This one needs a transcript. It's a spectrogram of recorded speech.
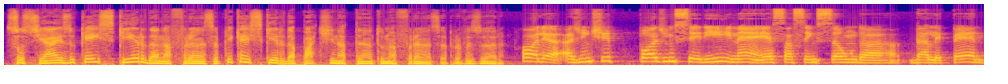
sociais do que a esquerda na França. Por que, que a esquerda patina tanto na França, professora? Olha, a gente pode inserir né, essa ascensão da, da Le Pen.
